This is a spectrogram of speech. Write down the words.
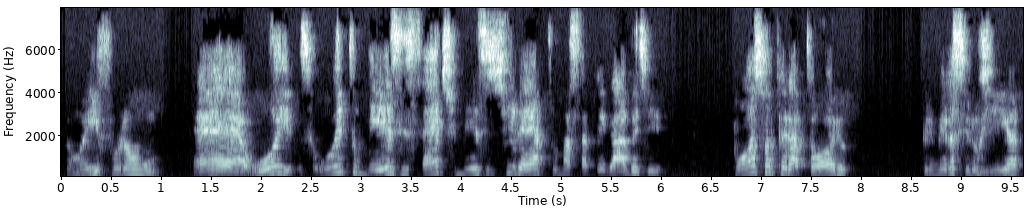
Então aí foram é, oito, oito meses, sete meses direto nessa pegada de pós-operatório, primeira cirurgia,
